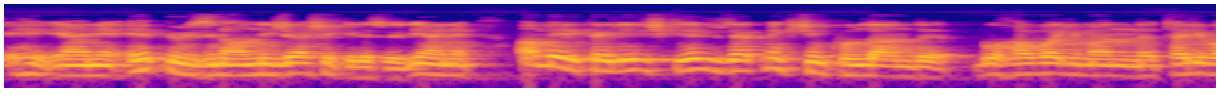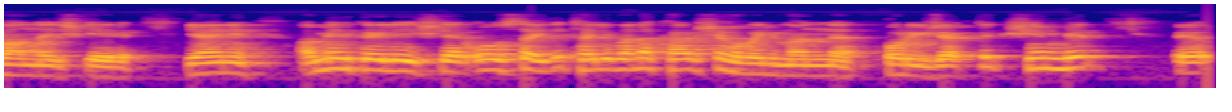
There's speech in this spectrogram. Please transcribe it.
yani hepimizin anlayacağı şekilde söyledi. Yani Amerika ile ilişkileri düzeltmek için kullandı bu havalimanını, Taliban'la ilişkileri. Yani Amerika ile işler olsaydı Taliban'a karşı havalimanını koruyacaktık. Şimdi e,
